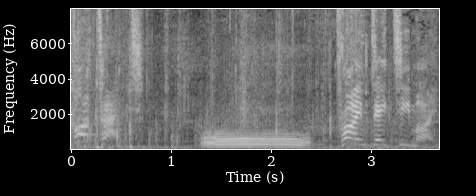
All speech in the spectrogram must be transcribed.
Contact! Prime day T-mine.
